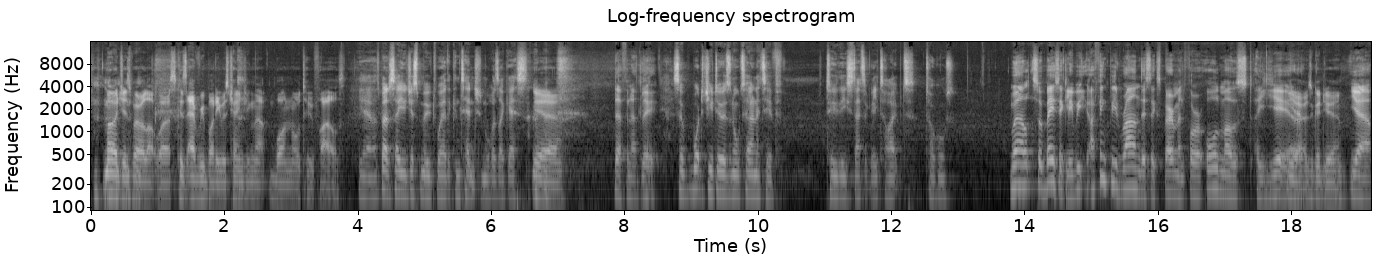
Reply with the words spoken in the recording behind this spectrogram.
Merges were a lot worse because everybody was changing that one or two files. Yeah, I was about to say you just moved where the contention was, I guess. Yeah, Definitely. So, what did you do as an alternative to these statically typed toggles? Well, so basically, we I think we ran this experiment for almost a year. yeah, it was a good year. Yeah.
